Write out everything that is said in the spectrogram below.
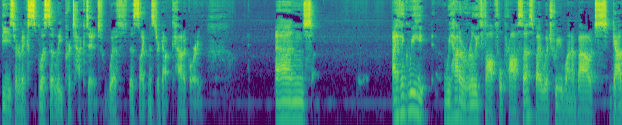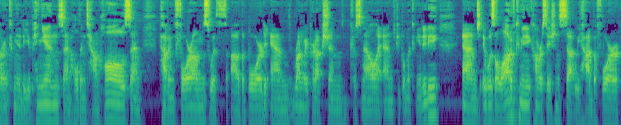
be sort of explicitly protected with this like Mr. GAPA category. And I think we we had a really thoughtful process by which we went about gathering community opinions and holding town halls and having forums with uh, the board and runway production personnel and people in the community. And it was a lot of community conversations that we had before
